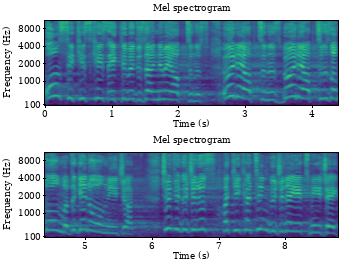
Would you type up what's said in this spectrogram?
18 kez ekleme düzenleme yaptınız. Öyle yaptınız, böyle yaptınız ama olmadı, gene olmayacak. Çünkü gücünüz hakikatin gücüne yetmeyecek.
